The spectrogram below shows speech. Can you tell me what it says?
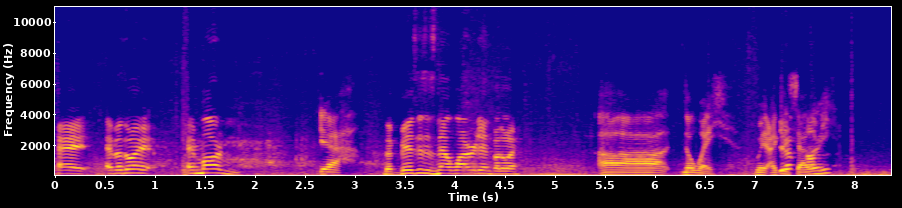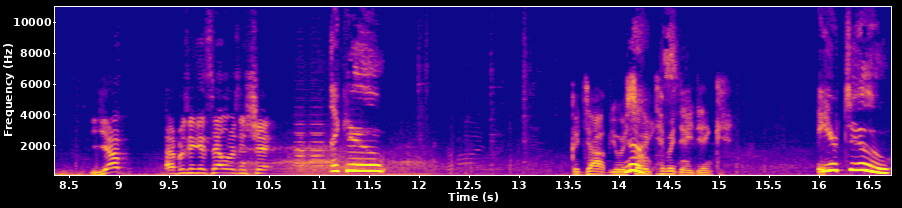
Hey, hey, by the way, hey Martin, Yeah. the business is now wired in, by the way. Uh, no way. Wait, I get Yep, salary? Yep. Everybody's gonna get salaries and shit. Thank you. Good job. You were so intimidating. You too.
